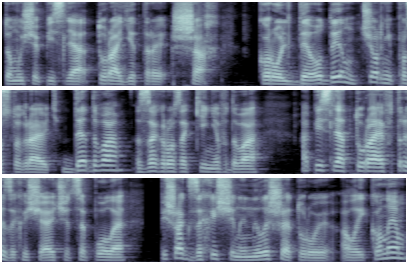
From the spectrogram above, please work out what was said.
тому що після тура Е3 шах, король Д1, чорні просто грають Д2, загроза кінь Ф2, а після тура F3, захищаючи це поле, пішак захищений не лише турою, але й конем,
